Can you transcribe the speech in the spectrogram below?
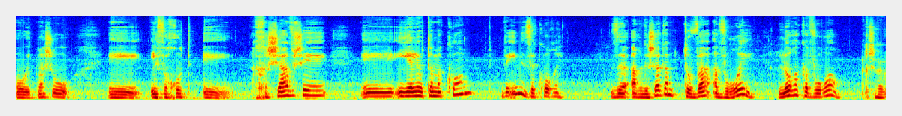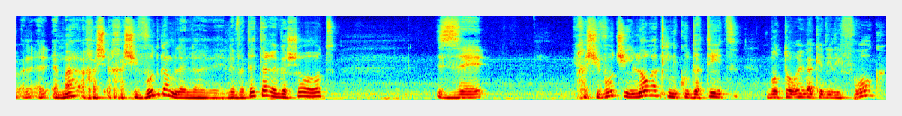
או את מה שהוא אה, לפחות אה, חשב שיהיה לו את המקום, והנה זה קורה. זו הרגשה גם טובה עבורי, לא רק עבורו. עכשיו, מה החש, החשיבות גם לבטא את הרגשות זה חשיבות שהיא לא רק נקודתית באותו רגע כדי לפרוק,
